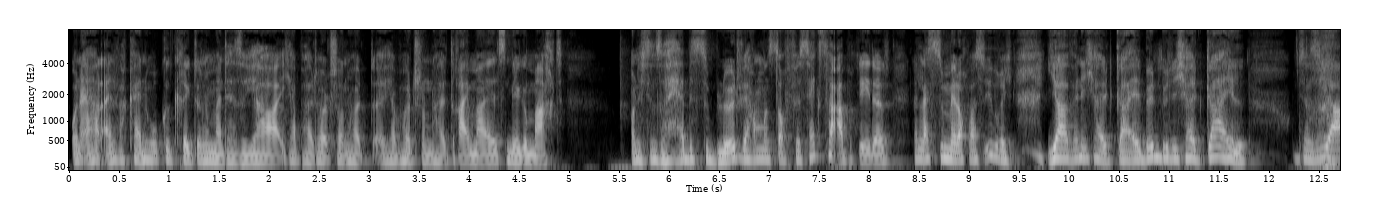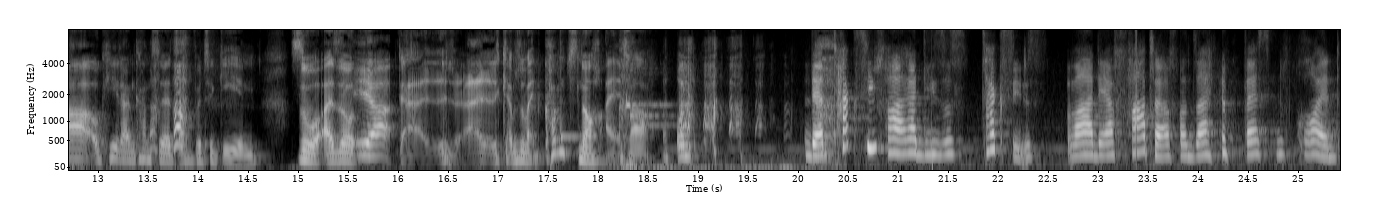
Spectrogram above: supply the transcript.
und er hat einfach keinen hochgekriegt und dann meinte er so, ja, ich habe halt heute schon heute, ich habe heute schon halt dreimal es mir gemacht. Und ich dann so, hä, bist du blöd? Wir haben uns doch für Sex verabredet. Dann lässt du mir doch was übrig. Ja, wenn ich halt geil bin, bin ich halt geil. Und ich dann so, ja, okay, dann kannst du jetzt auch bitte gehen. So, also, Ja. da, äh, ich glaube, so weit kommt's noch, Alter. Der Taxifahrer dieses Taxis war der Vater von seinem besten Freund.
